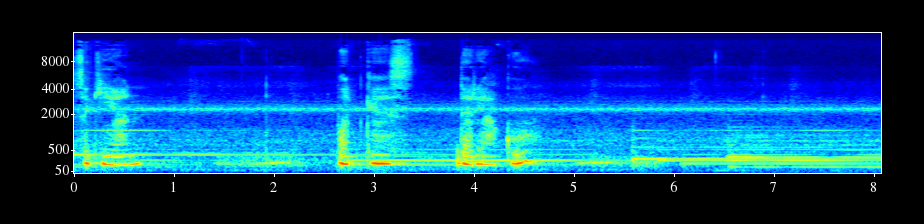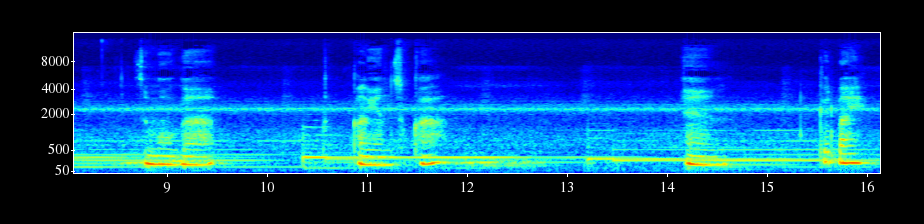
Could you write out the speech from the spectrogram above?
Sekian podcast dari aku. Semoga kalian suka. And goodbye.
